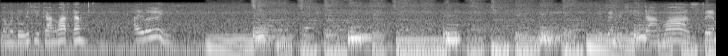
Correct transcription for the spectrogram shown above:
เรามาดูวิธีการวาดกัน ไปเลยนี่เป็นวิธีการวาดเส้น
